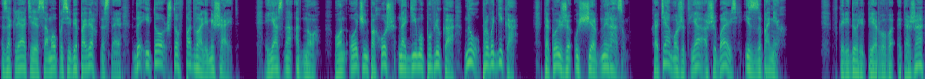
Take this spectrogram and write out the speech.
«Заклятие само по себе поверхностное, да и то, что в подвале мешает. Ясно одно, он очень похож на Диму Павлюка, ну, проводника. Такой же ущербный разум. Хотя, может, я ошибаюсь из-за помех. В коридоре первого этажа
